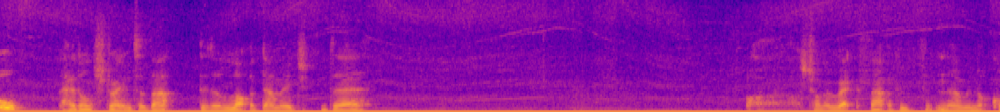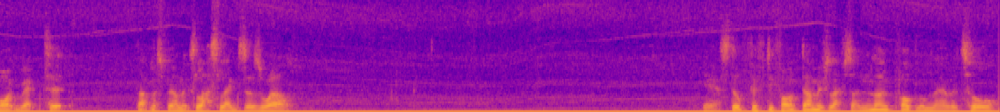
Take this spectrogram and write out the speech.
Oh, head on straight into that. Did a lot of damage there. Oh, I was trying to wreck that. No, we've not quite wrecked it. That must be on its last legs as well. Yeah, still 55 damage left, so no problem there at all.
